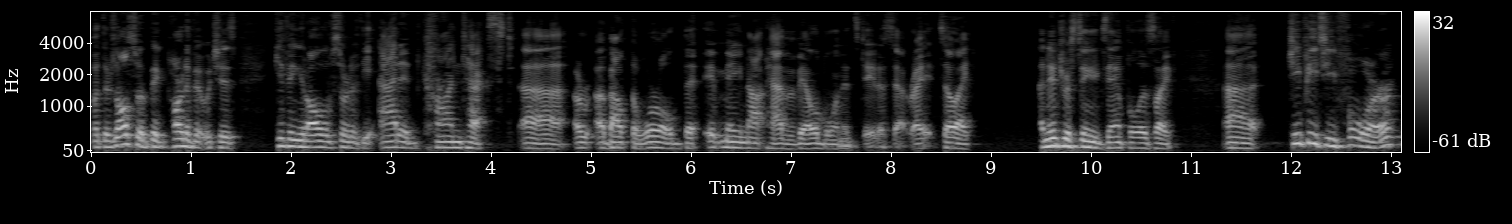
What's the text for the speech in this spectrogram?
But there's also a big part of it, which is giving it all of sort of the added context uh, about the world that it may not have available in its data set, right? So, like, an interesting example is like uh, GPT-4.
